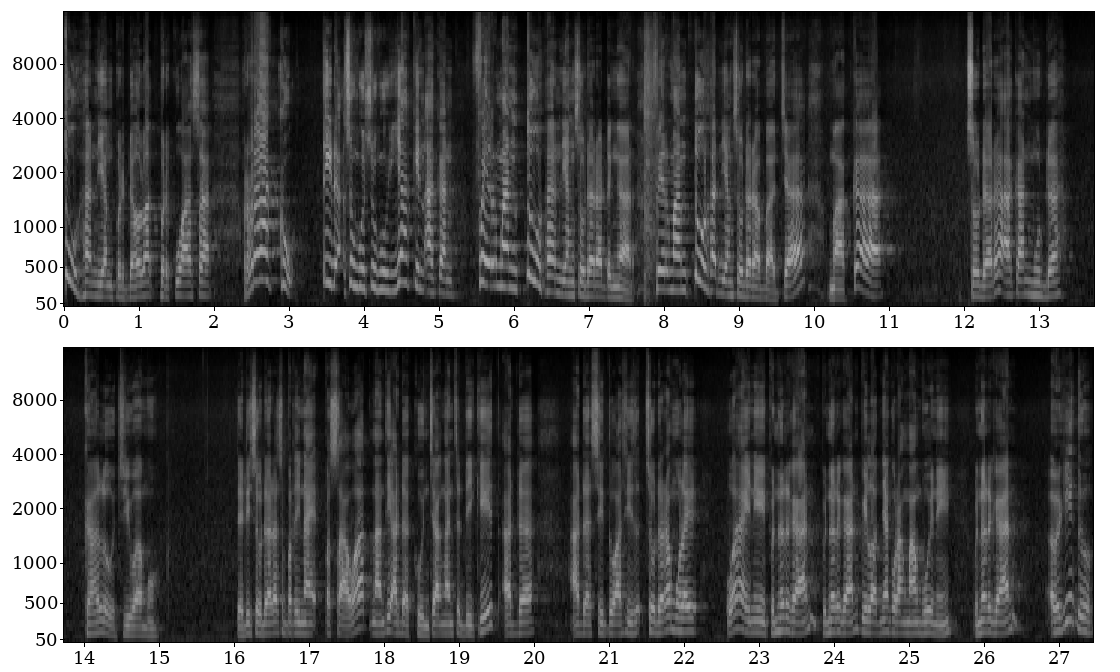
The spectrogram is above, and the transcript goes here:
Tuhan yang berdaulat berkuasa ragu, tidak sungguh-sungguh yakin akan firman Tuhan yang saudara dengar, firman Tuhan yang saudara baca, maka saudara akan mudah galau jiwamu. Jadi saudara seperti naik pesawat, nanti ada guncangan sedikit, ada ada situasi. Saudara mulai wah ini bener kan, bener kan, pilotnya kurang mampu ini, bener kan, begitu.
